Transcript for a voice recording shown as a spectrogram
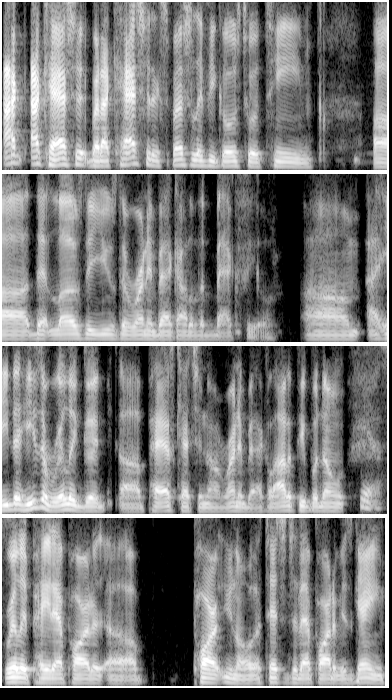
I, I cash it, but I cash it especially if he goes to a team uh, that loves to use the running back out of the backfield. Um, he he's a really good uh, pass catching uh, running back. A lot of people don't Yes. really pay that part of uh, part you know attention to that part of his game.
